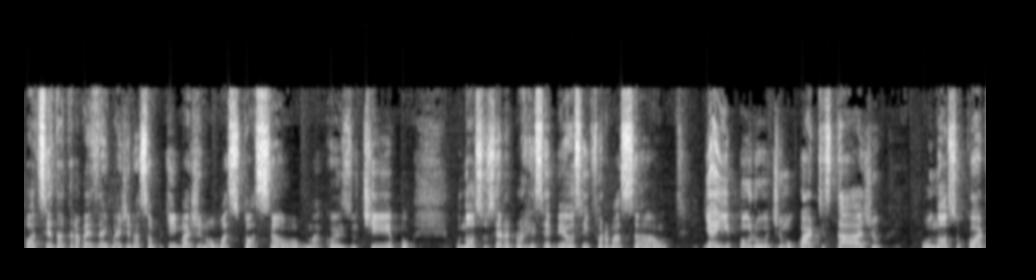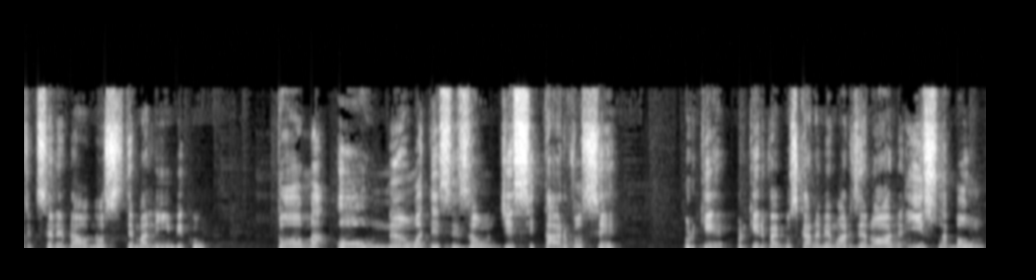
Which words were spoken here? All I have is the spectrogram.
Pode ser através da imaginação, porque imaginou uma situação, alguma coisa do tipo. O nosso cérebro recebeu essa informação. E aí, por último, quarto estágio, o nosso córtex cerebral, o nosso sistema límbico, toma ou não a decisão de excitar você. Por quê? Porque ele vai buscar na memória dizendo: olha, isso é bom,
